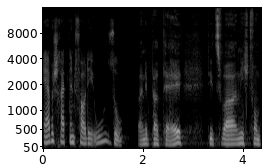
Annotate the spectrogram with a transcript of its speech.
Er beschreibt den VDU so. Eine Partei, die zwar nicht vom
